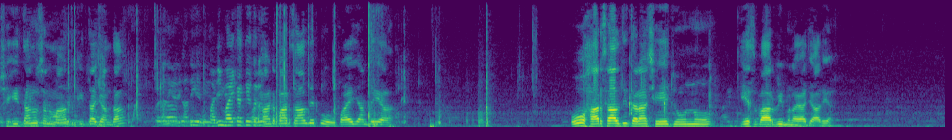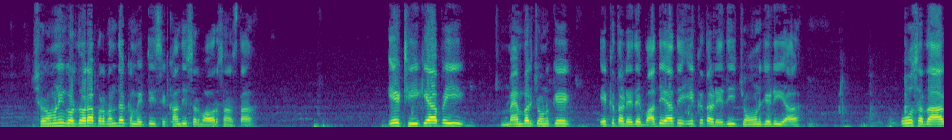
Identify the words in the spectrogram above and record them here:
ਸ਼ਹੀਦਾਂ ਨੂੰ ਸਨਮਾਨਿਤ ਕੀਤਾ ਜਾਂਦਾ। ਭਾਜੀ ਮਾਈਕ ਅੱਗੇ ਕਰੋ। ਅਖੰਡ ਪਾਠ ਸਾਹਿਬ ਦੇ ਭੋਗ ਪਾਏ ਜਾਂਦੇ ਆ। ਉਹ ਹਰ ਸਾਲ ਦੀ ਤਰ੍ਹਾਂ 6 ਜੂਨ ਨੂੰ ਇਸ ਵਾਰ ਵੀ ਮਨਾਇਆ ਜਾ ਰਿਹਾ। ਸ਼੍ਰੋਮਣੀ ਗੁਰਦੁਆਰਾ ਪ੍ਰਬੰਧਕ ਕਮੇਟੀ ਸਿੱਖਾਂ ਦੀ ਸਰਮੌਰ ਸੰਸਥਾ। ਇਹ ਠੀਕ ਆ ਭਈ ਮੈਂਬਰ ਚੁਣ ਕੇ ਇੱਕ ਧੜੇ ਦੇ ਵਾਧੇ ਆ ਤੇ ਇੱਕ ਧੜੇ ਦੀ ਚੋਣ ਜਿਹੜੀ ਆ, ਉਹ ਸਰਦਾਰ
